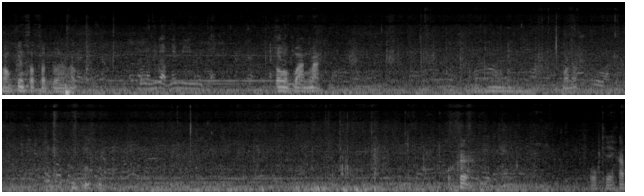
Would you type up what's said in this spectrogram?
ลองกินสดๆดูนะครับเบิร์ดที่แบบไม่มีหมึกอะปลาหมึกหวานมากอืมหมดแล้วน่ากลัวโอเค โอเคครับ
